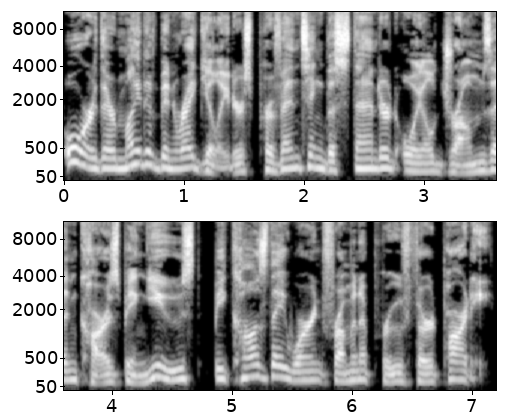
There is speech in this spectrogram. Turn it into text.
Or there might have been regulators preventing the Standard Oil drums and cars being used because they weren't from an approved third party.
